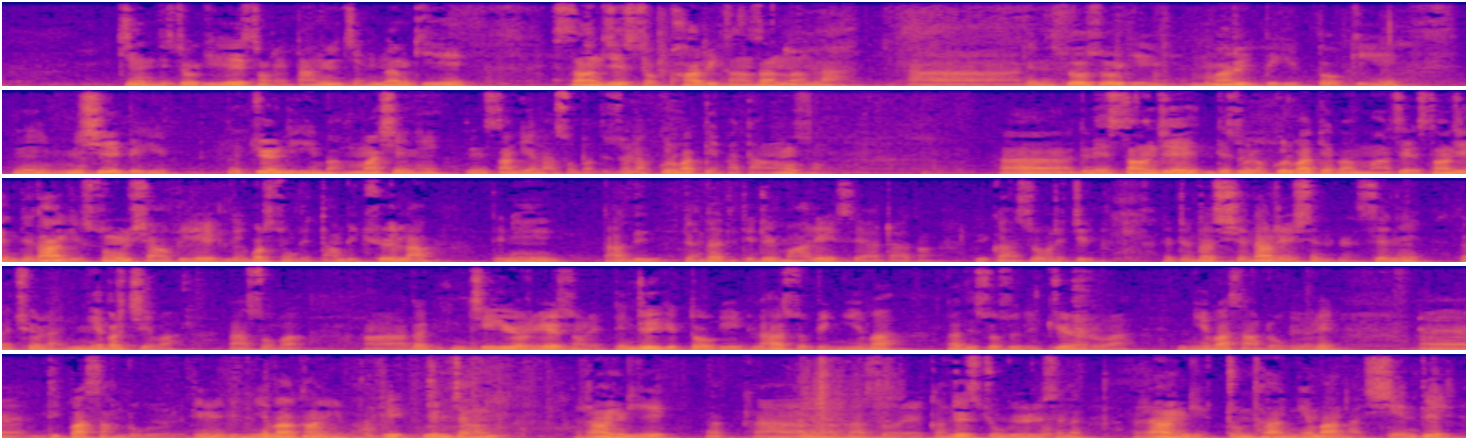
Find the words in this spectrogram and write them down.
진데 저기 손에 당연히 남기 산지서 파비 간산 남라. 아 근데 소소기 마리비 토기 미시비 쮸니 임바 마시네. 데 소바데 졸라 쿠르바 대바당소 아 근데 상제 데졸라 쿠르바 대바 마제 상제 데다기 송샤베 레버 송베 담비 쮸라. 데니 다디 된다디 데데 마레 세야다.당 디 가소레 지 된다 신다 레신 세니 다 쳬라 니버 제바 라소바 아다 제요레 소레 덴디기 또기 라소베 니바 다디 소소게 쳬르와 니바 사도게레 dikpa samdhu goyo re. Tene nyeba kanyi ma, di kunchang rangi ka sore, kandes chung goyo re se na, rangi dumta nyeba la xente,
